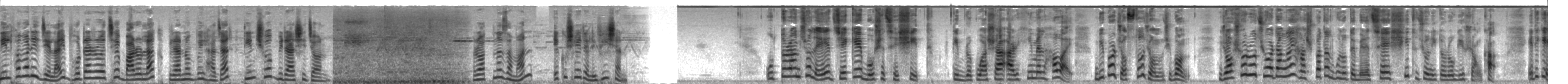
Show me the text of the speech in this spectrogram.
নীলফামারী জেলায় ভোটার রয়েছে বারো লাখ বিরানব্বই হাজার তিনশো বিরাশি জন। রত্নজামান একুশে টেলিভিশন। উত্তরাঞ্চলে জেকে বসেছে শীত, তীব্র কুয়াশা আর হিমেল হাওয়ায় বিপর্যস্ত জনজীবন। যশোর ও চুয়াডাঙ্গায় হাসপাতালগুলোতে বেড়েছে শীতজনিত রোগীর সংখ্যা। এদিকে,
